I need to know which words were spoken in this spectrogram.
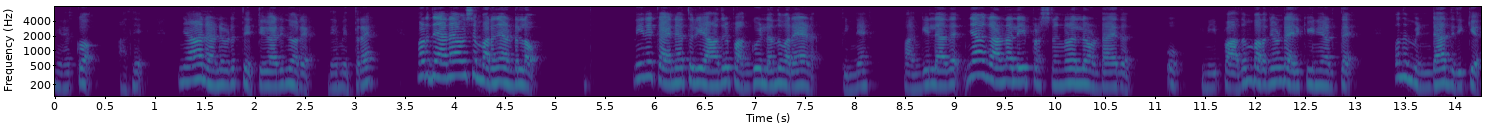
നിനക്കോ? അതെ. ഞാനാണ് ഇവിടെ തെറ്റുകാരി എന്ന് പറയാം. ദേ മിത്രേ വെറുതെ അനാവശ്യം പറഞ്ഞാണ്ടല്ലോ. നിനക്ക് അതിനകത്തൊരു യാതൊരു പങ്കുമില്ലെന്ന് പറയാണ്. പിന്നെ? പങ്കില്ലാതെ ഞാൻ കാണാനല്ലേ ഈ പ്രശ്നങ്ങളെല്ലാം ഉണ്ടായത്? ഓ ഇനിയിപ്പോൾ അതും പറഞ്ഞുകൊണ്ടായിരിക്കും ഇനി അടുത്തെ. ഒന്ന് മിണ്ടാതിരിക്കുക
